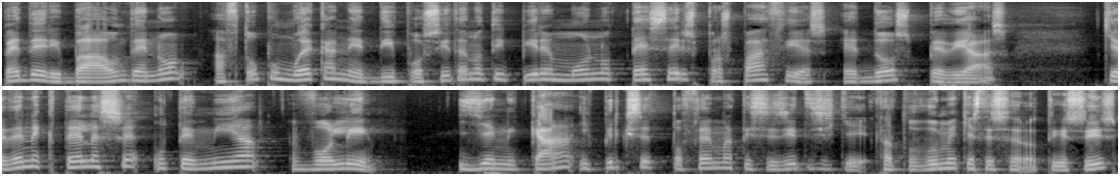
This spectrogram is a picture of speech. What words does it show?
5 rebound ενώ αυτό που μου έκανε εντύπωση ήταν ότι πήρε μόνο 4 προσπάθειες εντός παιδιάς και δεν εκτέλεσε ούτε μία βολή. Γενικά υπήρξε το θέμα της συζήτησης και θα το δούμε και στις ερωτήσεις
